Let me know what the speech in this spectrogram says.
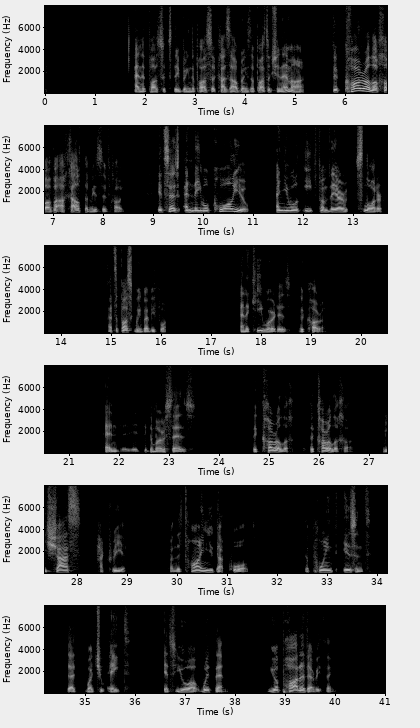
And the pasuk, they bring the pasuk. Chazal brings the pasuk. Shenemar, the achalta It says, and they will call you, and you will eat from their slaughter. That's the pasuk we read before. And the key word is vikora. And it, the Gemara says, vikora lecha, mishas hakriya. From the time you got called, the point isn't that what you ate, it's you're with them. You're part of everything.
